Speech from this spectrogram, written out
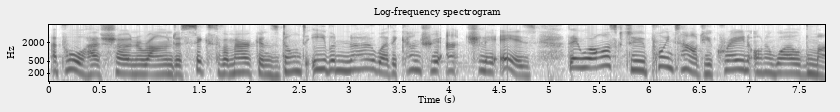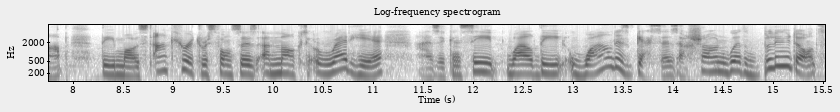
A poll has shown around a sixth of Americans don't even know where the country actually is. They were asked to point out Ukraine on a world map. The most accurate responses are marked red here. As you can see, while the wildest guesses are shown with blue dots,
